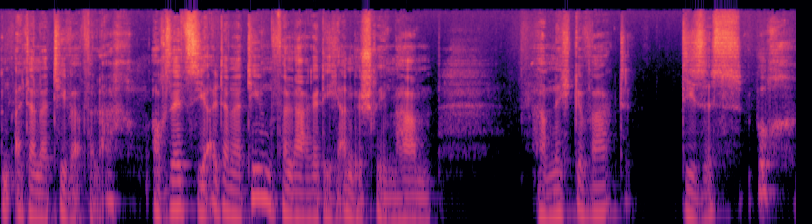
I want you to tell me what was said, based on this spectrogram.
Ein alternativer Verlag. Auch selbst die alternativen Verlage, die ich angeschrieben habe, haben nicht gewagt, dieses Buch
